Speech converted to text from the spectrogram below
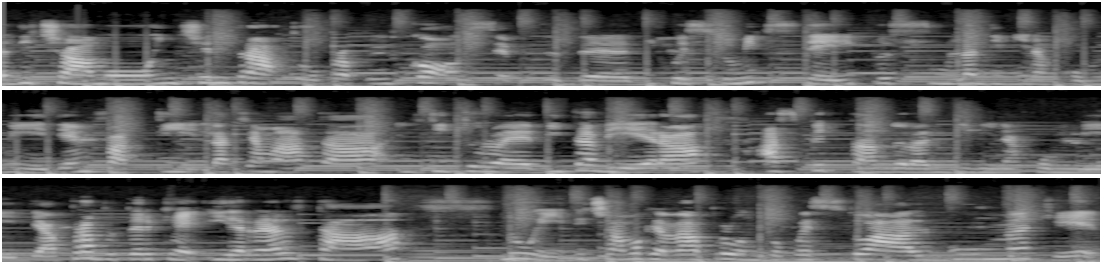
eh, diciamo incentrato proprio il concept de, di questo mixtape sulla Divina Commedia. Infatti la chiamata, il titolo è Vita Vera aspettando la Divina Commedia, proprio perché in realtà lui diciamo che aveva pronto questo album che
